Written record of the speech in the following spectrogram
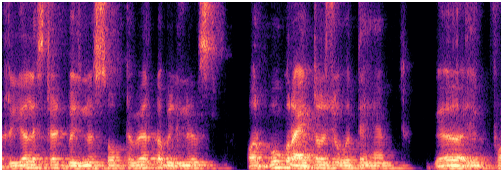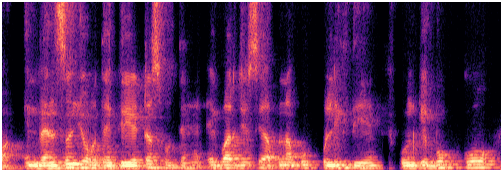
रियल एस्टेट बिज़नेस सॉफ्टवेयर का बिज़नेस और बुक राइटर जो होते हैं इन्वेंशन जो होते हैं क्रिएटर्स होते हैं, एक बार जिसे अपना बुक को लिख दिए, उनके बुक को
